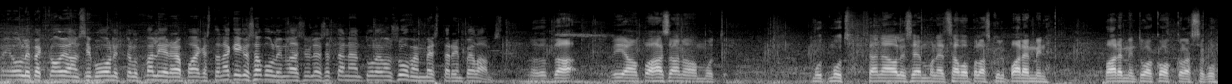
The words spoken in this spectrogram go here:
Niin, Olli-Pekka Ojan sivu onnittelut välieräpaikasta. Näkikö Savonlinnalais yleensä tänään tulevan Suomen mestarin pelaamista? No tota, vielä on paha sanoa, mutta mut, mut, tänään oli semmonen, että Savo pelasi kyllä paremmin, paremmin tuo Kokkolassa kuin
